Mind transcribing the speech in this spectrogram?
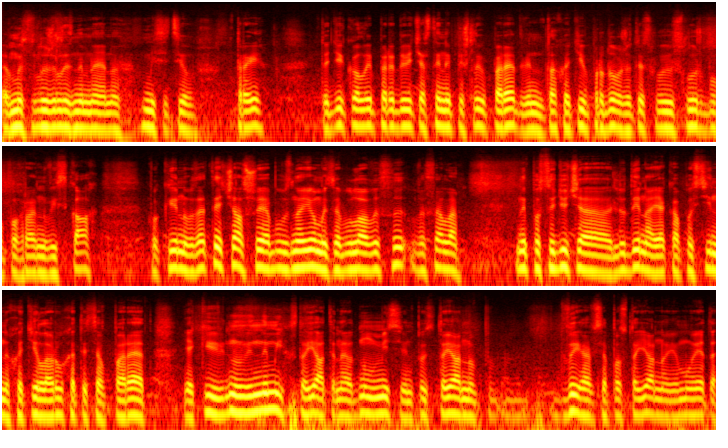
е, ми служили з ним, мабуть, місяців три. Тоді, коли передові частини пішли вперед, він захотів продовжити свою службу по військах, покинув. За той час, що я був знайомий, це була весела, непосидюча людина, яка постійно хотіла рухатися вперед, який ну, він не міг стояти на одному місці, він постійно двигався, постійно йому це.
